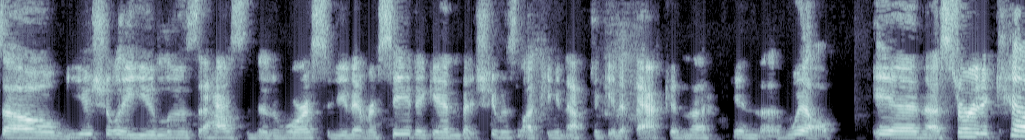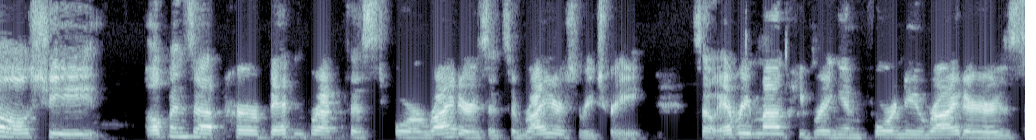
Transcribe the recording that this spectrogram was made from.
So usually you lose the house in the divorce and you never see it again. But she was lucky enough to get it back in the in the will. In a story to kill, she opens up her bed and breakfast for writers. It's a writers retreat so every month you bring in four new writers,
